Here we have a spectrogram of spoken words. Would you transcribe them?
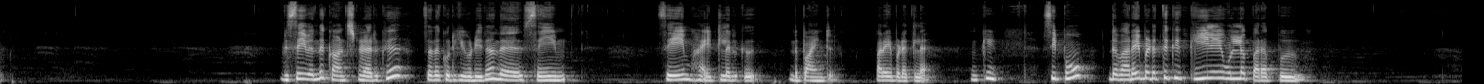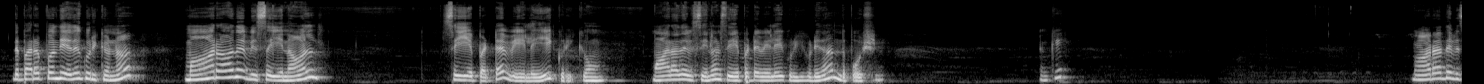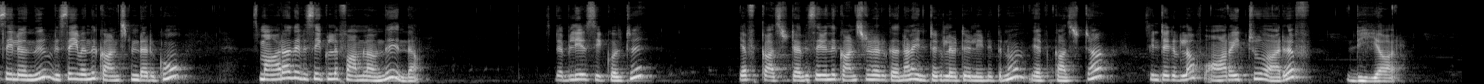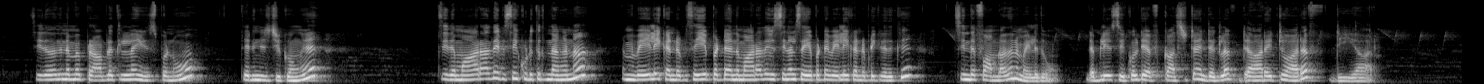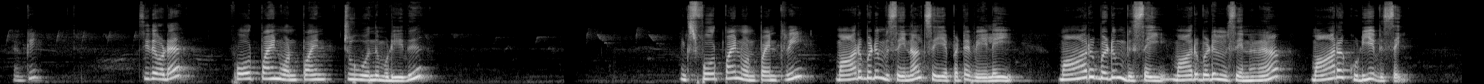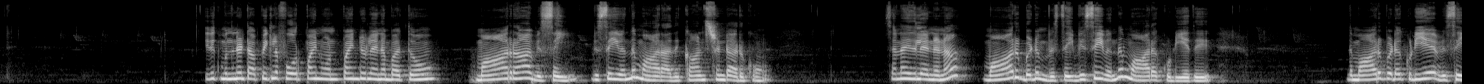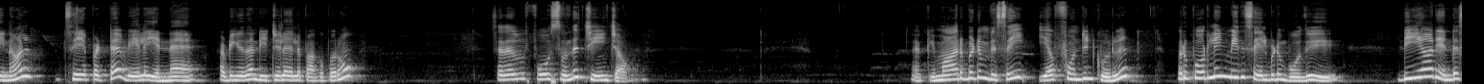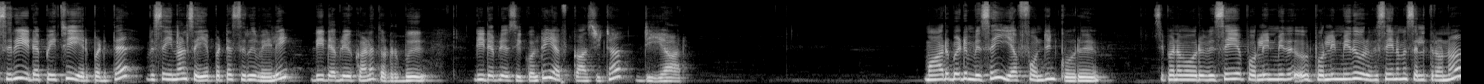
விசை வந்து கான்ஸ்டண்ட்டாக இருக்குது சதை குறிக்கக்கூடியது அந்த சேம் சேம் ஹைட்டில் இருக்குது இந்த பாயிண்ட்டு வரைபடத்தில். ஓகே இப்போ இந்த வரைபடத்துக்கு கீழே உள்ள பரப்பு இந்த பரப்பு வந்து எதை குறிக்கும்னா? மாறாத விசையினால் செய்யப்பட்ட வேலையை குறிக்கும். மாறாத விசையினால் செய்யப்பட்ட வேலையை குறிக்கக்கூடியதான் இந்த போர்ஷன் ஓகே மாறாத விசையில் வந்து விசை வந்து கான்ஸ்டண்ட்டாக இருக்கும். மாறாத விசைக்குள்ள ஃபார்முலா வந்து இதுதான். WS equal to F cos theta விசை வந்து கான்ஸ்டண்ட்டாக இருக்கிறதுனால இன்டெகிரல் விட்டு வெளியிடணும் F cos theta integral of RI to RF DR இதை வந்து நம்ம ப்ராப்ளத்துலலாம் யூஸ் பண்ணுவோம். தெரிஞ்சு வச்சுக்கோங்க இதை மாறாத விசை கொடுத்துருந்தாங்கன்னா நம்ம வேலை கண்டு செய்யப்பட்ட அந்த மாறாத விசைனால் செய்யப்பட்ட வேலை கண்டுபிடிக்கிறதுக்கு இந்த ஃபார்மில் தான் நம்ம எழுதுவோம். WS equal to F cos theta integral of RI to RF DR okay இதோட four point one point two வந்து முடியுது. Next four point one point three மாறுபடும் விசையினால் செய்யப்பட்ட வேலை. மாறுபடும் விசை மாறுபடும் விசை என்னென்னா மாறக்கூடிய விசை. இதுக்கு முந்தின டாப்பிக்கில் ஃபோர் பாயிண்ட் ஒன் பாயிண்ட் டூவில் என்ன பார்த்தோம்? மாறா விசை. விசை வந்து மாறாது கான்ஸ்டண்ட்டாக இருக்கும். சரி இதில் என்னென்னா மாறுபடும் விசை. விசை வந்து மாறக்கூடியது. இந்த மாறுபடக்கூடிய விசையினால் செய்யப்பட்ட வேலை என்ன? அப்படிங்கிறது தான் டீட்டெயிலாக இதில் பார்க்க போகிறோம் அதாவது ஃபோர்ஸ் வந்து சேஞ்ச் ஆகும். ஓகே மாறுபடும் விசை எஃப் ஒன்றின் கூறு ஒரு பொருளின் மீது செயல்படும் போது டிஆர் என்ற சிறு இடப்பெயர்ச்சியை ஏற்படுத்த விசையினால் செய்யப்பட்ட சிறு வேலை டிடபிள்யூக்கான தொடர்பு. DW equal to F cos theta DR மாறுபடும் விசை எஃப் ஒன்றின் கூறு. இப்போ நம்ம ஒரு விசையை பொருளின் மீது ஒரு பொருளின் மீது ஒரு விசையை நம்ம செலுத்துகிறோன்னா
